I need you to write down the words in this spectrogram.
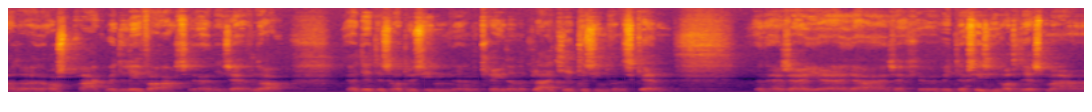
hadden we een afspraak met de leverarts. En die zei van nou, dit is wat we zien. En we kregen dan een plaatje te zien van de scan. En hij zei, uh, ja, hij we weten nog steeds niet wat het is, maar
